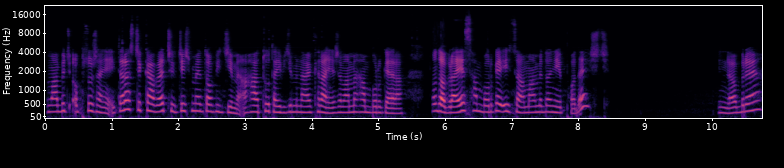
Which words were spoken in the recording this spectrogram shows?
To ma być obsłużenie. I teraz ciekawe, czy gdzieś my to widzimy. Aha, tutaj widzimy na ekranie, że mamy hamburgera. No dobra, jest hamburger i co? Mamy do niej podejść? Dzień dobry.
